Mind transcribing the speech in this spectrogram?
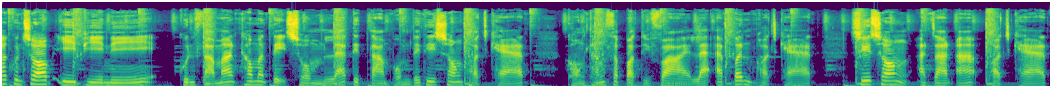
ถ้าคุณชอบ EP นี้ คุณสามารถเข้ามาติชมและติดตามผมได้ที่ช่อง Podcast ของทั้ง Spotify และ Apple Podcast ชื่อช่องอาจารย์อะ Podcast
